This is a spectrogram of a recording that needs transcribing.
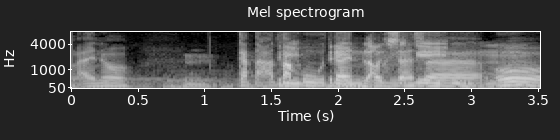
ano Mm. katatakutan Three- three pag nasa game. Mm-mm. oh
